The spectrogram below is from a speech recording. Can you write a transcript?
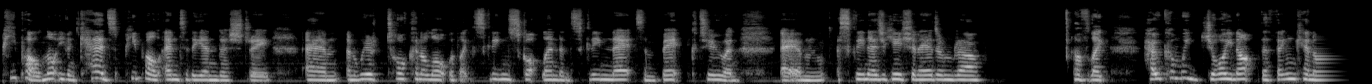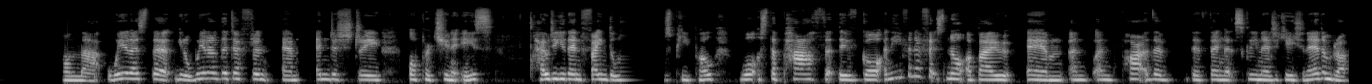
people, not even kids, people into the industry. Um, and we're talking a lot with like Screen Scotland and Screen Nets and BECTU and um, Screen Education Edinburgh of like, how can we join up the thinking on, that? Where is the, you know, where are the different um, industry opportunities? How do you then find those people what's the path that they've got? And even if it's not about um and and part of the the thing at screen education edinburgh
